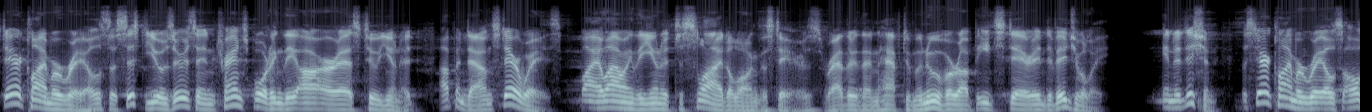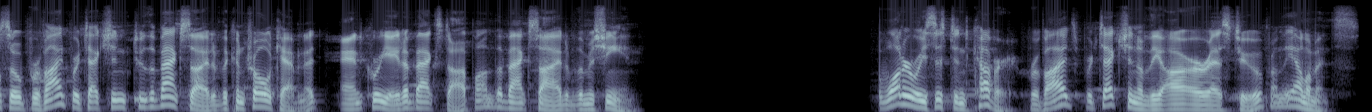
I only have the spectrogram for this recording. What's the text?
Stair climber rails assist users in transporting the RRS2 unit up and down stairways by allowing the unit to slide along the stairs rather than have to maneuver up each stair individually. In addition, the stair climber rails also provide protection to the backside of the control cabinet and create a backstop on the backside of the machine. The water resistant cover provides protection of the RRS2 from the elements.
